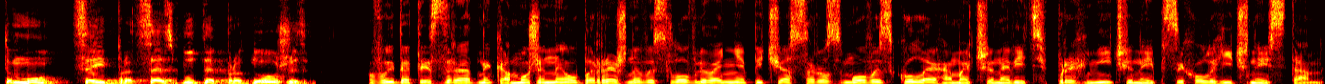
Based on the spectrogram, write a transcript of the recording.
Тому цей процес буде продовжуватися. Видати зрадника може необережне висловлювання під час розмови з колегами чи навіть пригнічений психологічний стан.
